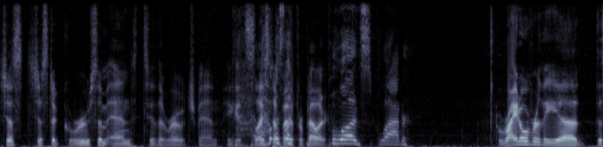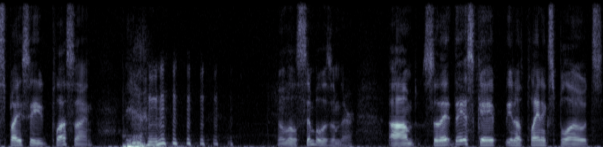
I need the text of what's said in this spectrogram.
just just a gruesome end to the roach, man. He gets sliced up by like the propeller, Blood splatter. right over the uh, the spicy plus sign. Yeah. a little symbolism there. Um, so they they escape. You know, the plane explodes.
